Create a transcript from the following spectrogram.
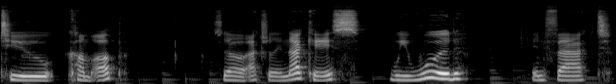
to come up. So actually in that case, we would, in fact,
